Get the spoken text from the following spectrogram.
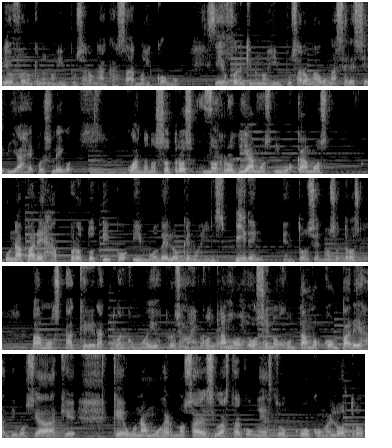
Ellos fueron quienes nos impulsaron a casarnos y cómo. Ellos fueron quienes nos impulsaron aún a hacer ese viaje. Por eso le digo, cuando nosotros nos rodeamos y buscamos una pareja prototipo y modelo que nos inspiren, entonces nosotros vamos a querer actuar como ellos. Pero si nos encontramos o si nos juntamos con parejas divorciadas que, que una mujer no sabe si va a estar con esto o con el otro,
